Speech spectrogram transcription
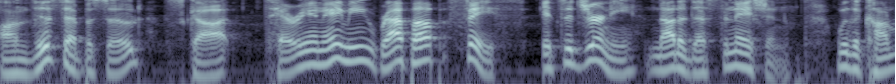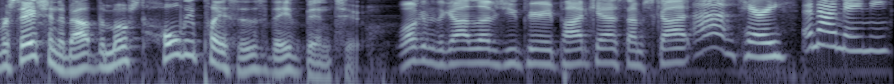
On this episode, Scott, Terry, and Amy wrap up Faith. It's a journey, not a destination, with a conversation about the most holy places they've been to. Welcome to the God Loves You Period podcast. I'm Scott. I'm Terry. And I'm Amy.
